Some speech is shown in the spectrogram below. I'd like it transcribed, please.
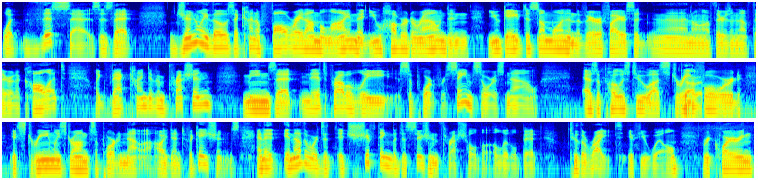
What this says is that generally those that kind of fall right on the line that you hovered around and you gave to someone and the verifier said, nah, I don't know if there's enough there to call it. Like that kind of impression means that it's probably support for same source now as opposed to a straightforward, extremely strong support and now uh, identifications. And it, in other words, it, it's shifting the decision threshold a little bit to the right, if you will, requiring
